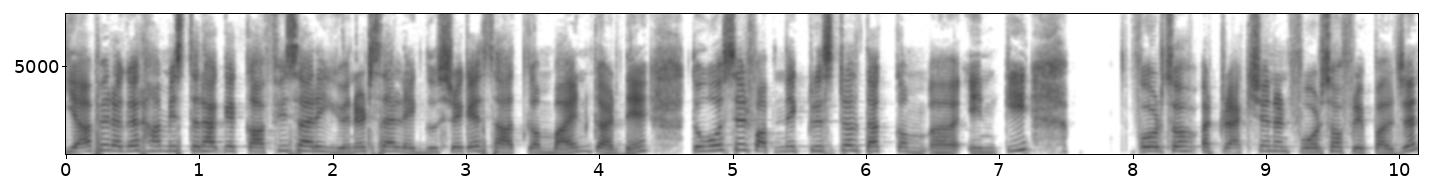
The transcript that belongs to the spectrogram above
या फिर अगर हम इस तरह के काफ़ी सारे यूनिट सेल एक दूसरे के साथ कंबाइन कर दें तो वो सिर्फ़ अपने क्रिस्टल तक कम, इनकी force of attraction and force of repulsion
